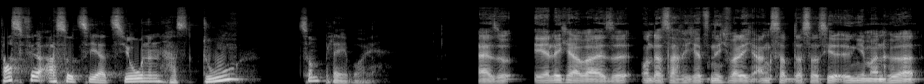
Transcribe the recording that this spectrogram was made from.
Was für Assoziationen hast du zum Playboy? Also ehrlicherweise, und das sage ich jetzt nicht, weil ich Angst habe, dass das hier irgendjemand hört,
